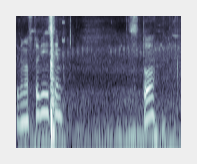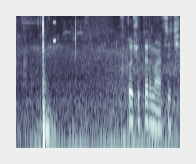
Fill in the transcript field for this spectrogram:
98, 100. 114.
